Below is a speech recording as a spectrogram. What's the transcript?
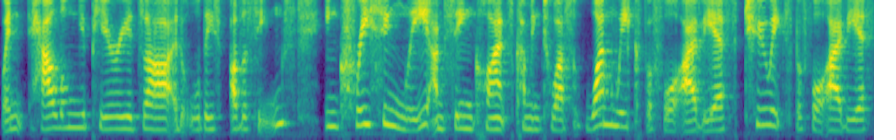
when how long your periods are, and all these other things. Increasingly, I'm seeing clients coming to us one week before IVF, two weeks before IVF,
